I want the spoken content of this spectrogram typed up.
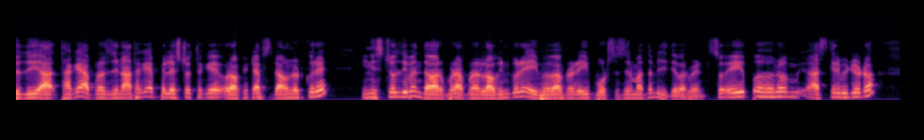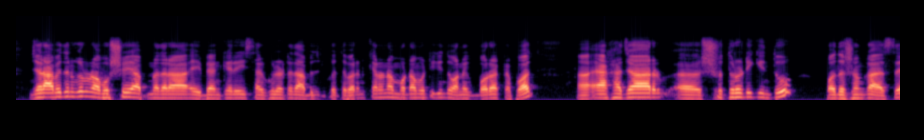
যদি থাকে, আপনার যদি না থাকে প্লে স্টোর থেকে রকেট অ্যাপস ডাউনলোড করে ইনস্টল দিবেন, দেওয়ার পরে আপনারা লগ ইন করে এইভাবে আপনারা এই প্রসেসের মাধ্যমে দিতে পারবেন। সো এই হলো আজকের ভিডিওটা। যারা আবেদন করবেন, অবশ্যই আপনারা এই ব্যাংকের এই সার্কুলারটাতে আবেদন করতে পারেন। কেননা মোটামুটি কিন্তু অনেক বড় একটা পদ। এক হাজার সতেরোটি কিন্তু পদের সংখ্যা আছে।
